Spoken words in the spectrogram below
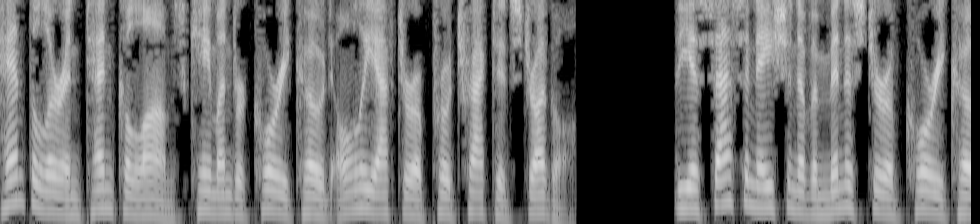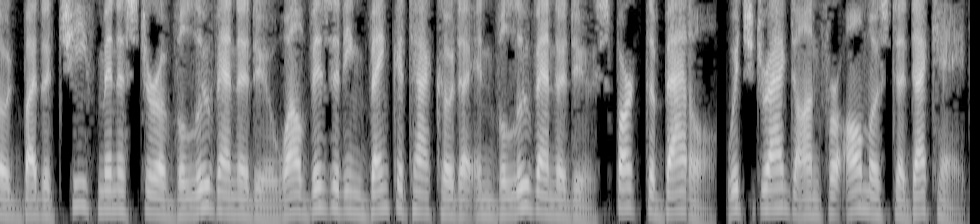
Panthalar and Ten Kalams came under Kozhikode only after a protracted struggle. The assassination of a minister of Kozhikode by the chief minister of Veluvanadu while visiting Venkatakoda in Veluvanadu sparked the battle, which dragged on for almost a decade.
